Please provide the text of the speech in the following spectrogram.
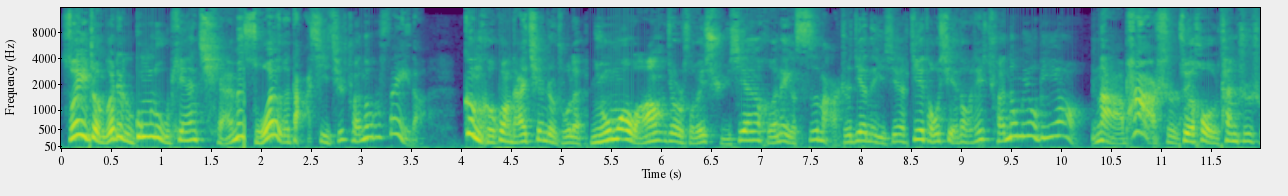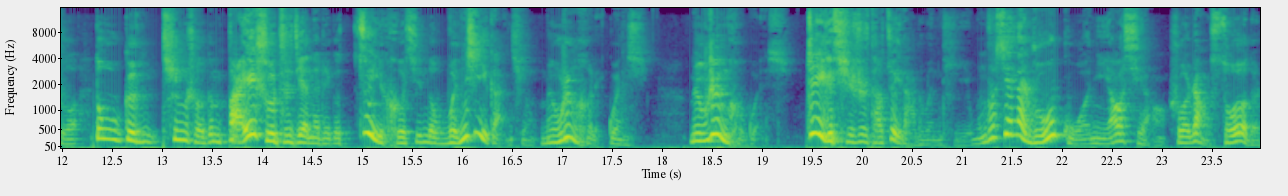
所以整个这个公路片前面所有的打戏其实全都是废的。更何况，他还牵扯出了牛魔王，就是所谓许仙和那个司马之间的一些街头械斗，这全都没有必要。哪怕是最后贪吃蛇，都跟青蛇跟白蛇之间的这个最核心的文戏感情没有任何的关系，没有任何关系。这个其实是它最大的问题。我们说，现在如果你要想说让所有的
